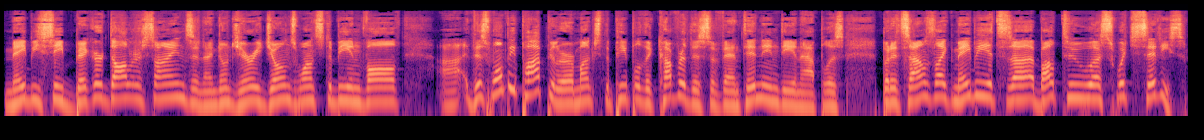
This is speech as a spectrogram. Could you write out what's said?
maybe see bigger dollar signs. And I know Jerry Jones wants to be involved. Uh, this won't be popular amongst the people that cover this event in Indianapolis, but it sounds like maybe it's uh, about to uh, switch cities.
